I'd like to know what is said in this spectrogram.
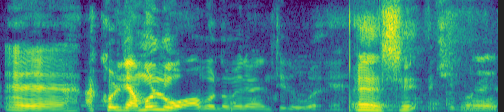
eh, accogliamo il nuovo, il 2022, che Eh sì, Eh,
